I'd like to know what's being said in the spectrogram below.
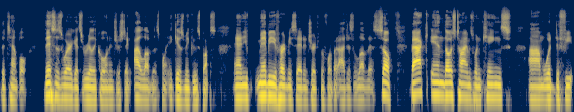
the temple. This is where it gets really cool and interesting. I love this point. It gives me goosebumps. And you maybe you've heard me say it in church before, but I just love this. So back in those times when kings um, would defeat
